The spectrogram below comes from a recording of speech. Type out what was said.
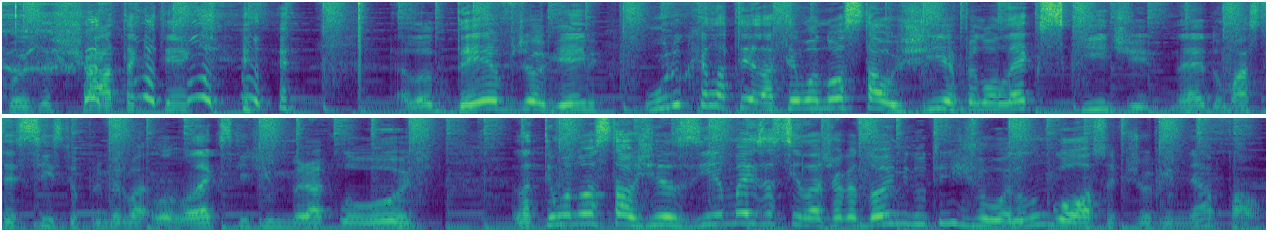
coisa chata que tem aqui. ela odeia videogame. O único que ela tem, ela tem uma nostalgia pelo Alex Kidd, né? Do Master System, o primeiro o Alex Kidd de Miracle World. Ela tem uma nostalgiazinha, mas assim, ela joga dois minutos e enjoa. Ela não gosta de videogame nem a pau.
